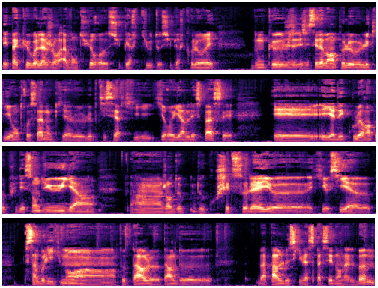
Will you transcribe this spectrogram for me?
et pas que voilà genre aventure super cute, super colorée. Donc j'essaie d'avoir un peu l'équilibre entre ça. Donc il y a le, petit cerf qui, regarde l'espace et, il y a des couleurs un peu plus descendues, il y a un, genre de, coucher de soleil euh, qui aussi euh, symboliquement un, peu parle, de, bah, parle de ce qui va se passer dans l'album.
